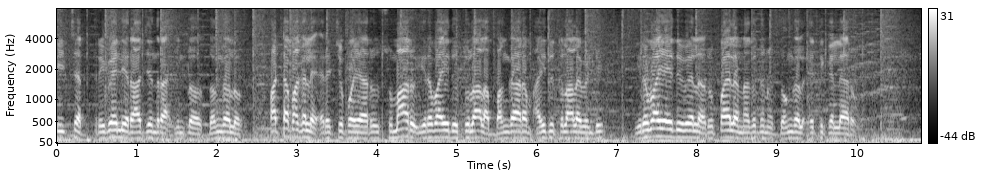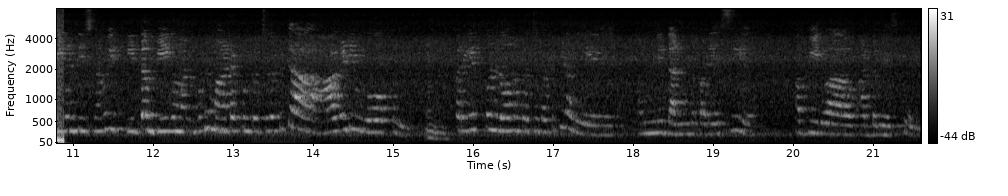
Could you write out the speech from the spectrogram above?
టీచర్ త్రివేణి రాజేంద్ర ఇంట్లో దొంగలు పట్టపగలే రెచ్చిపోయారు. సుమారు ఇరవై ఐదు తులాల బంగారం ఐదు తులాల వెండి ఇరవై ఐదు వేల రూపాయల నగదును దొంగలు ఎత్తుకెళ్ళారు. పరిగెత్తుకొని లోపలికి వచ్చేటప్పటికి అది అన్ని దాని మీద పడేసి ఆ బీరువా అడ్డం వేసుకొని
